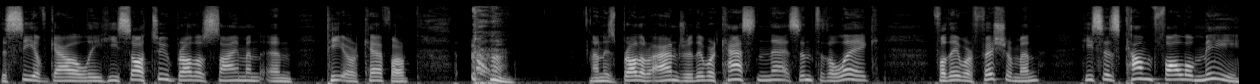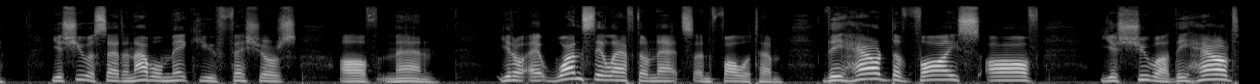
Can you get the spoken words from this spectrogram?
the Sea of Galilee. He saw two brothers, Simon and Peter Kepha, and his brother Andrew. They were casting nets into the lake, for they were fishermen. He says, Come, follow me. Yeshua said, And I will make you fishers of men. You know, at once they left their nets and followed him. They heard the voice of Yeshua. They heard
